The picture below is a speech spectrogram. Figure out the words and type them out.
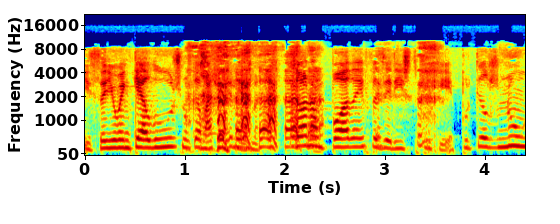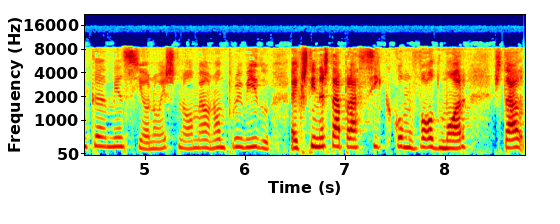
e saiu em que é luz, nunca mais foi a mesma. Só não podem fazer isto porquê? Porque eles nunca mencionam este nome, é um nome proibido. A Cristina está para a SIC como Voldemort está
